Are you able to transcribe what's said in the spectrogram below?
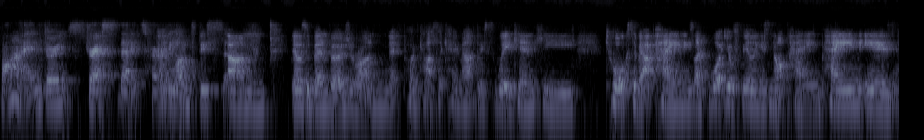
fine. Don't stress that it's hurting. I loved this. Um, there was a Ben Bergeron podcast that came out this week, and he talks about pain. He's like, what you're feeling is not pain. Pain is Yeah.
